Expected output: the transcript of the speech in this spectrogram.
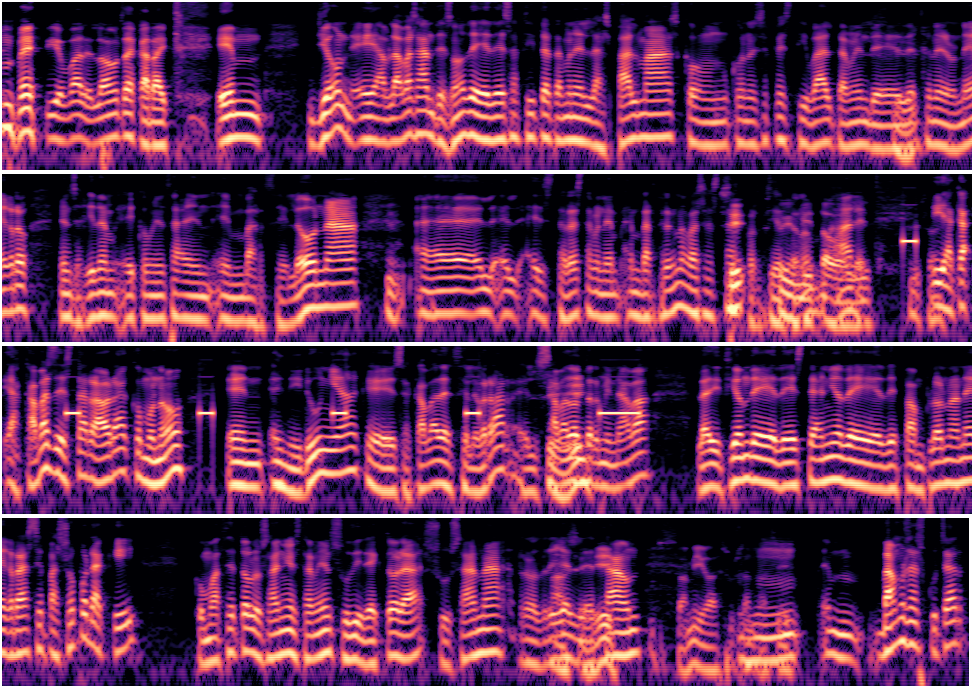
medio, vale, lo vamos a dejar ahí. Em, John, eh, hablabas antes, ¿no? De, esa cita también en Las Palmas, con, con ese festival también de, género negro. Enseguida eh, comienza en, Barcelona. Eh, estarás también en, Barcelona, vas a estar, por cierto, ¿no? Vale. y, acabas de estar ahora, como no, en, en, Iruña, que se acaba de celebrar. El sábado terminaba la edición de, de este año de, de, Pamplona Negra. Se pasó por aquí, como hace todos los años también, su directora, Susana Rodríguez ah, de Zaun. Su amiga, Susana, sí. Em, vamos a escuchar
